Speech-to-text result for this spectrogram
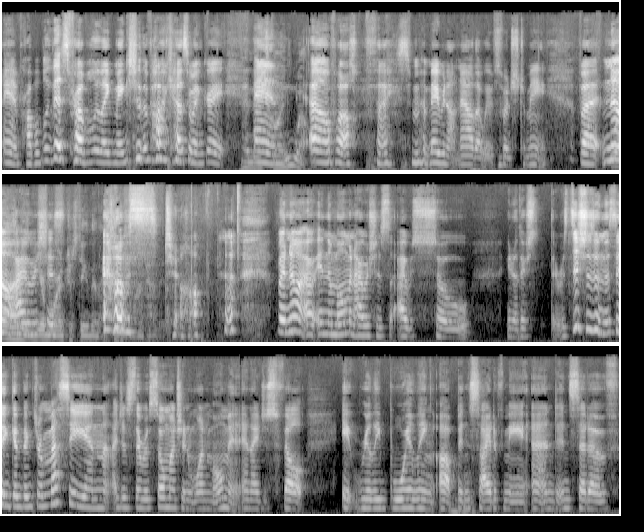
And probably this probably like make sure the podcast went great. And it's going well. oh well thanks. Maybe not now that we've switched to me. But no Well, i mean, was you're just more interesting than I Oh, stop. but no, in the moment, I was just, I was so, you know, there's there was dishes in the sink and things were messy, and I just there was so much in one moment, and I just felt it really boiling up inside of me, and instead of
